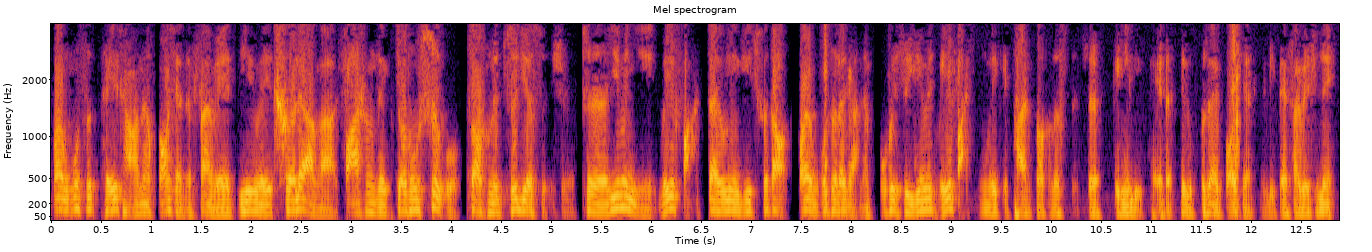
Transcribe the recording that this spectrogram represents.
保险公司赔偿呢，保险的范围因为车辆啊发生的交通事故造成的直接损失，是因为你违法占用应急车道，保险公司来讲呢，不会是因为违法行为给他造成的损失给你理赔的，这个不在保险的理赔范围之内。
